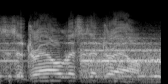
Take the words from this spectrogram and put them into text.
This is a drill. This is a drill.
